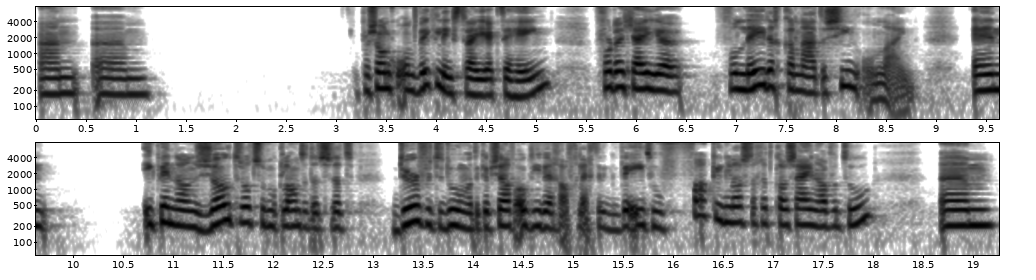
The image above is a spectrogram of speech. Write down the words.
aan um, persoonlijke ontwikkelingstrajecten heen. Voordat jij je volledig kan laten zien online. En ik ben dan zo trots op mijn klanten dat ze dat durven te doen. Want ik heb zelf ook die weg afgelegd. En ik weet hoe fucking lastig het kan zijn af en toe. Um,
